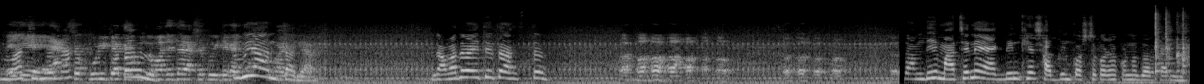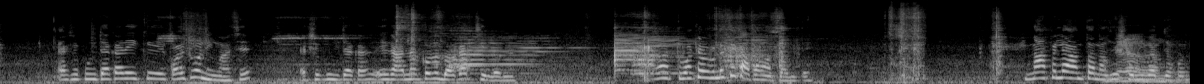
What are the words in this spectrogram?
মাছ এনে না 120 কত টাকা হলো? দুটো মাছের দাম 120 টাকা, তুমি 122 আনতা না। আমাদের বাড়িতে তো আসতো। দাম দিয়ে মাছ এনে একদিন খেয়ে সাত দিন কষ্ট করার কোনো দরকার নেই। একশো কুড়ি টাকার এই কে- কয়টুকুনি মাছে একশো কুড়ি টাকার। এই রান্নার কোনো দরকার ছিল না। তোমাকে বলেছে কাটা মাছ আনতে। না পেলে আনতা না যে শনিবার যখন?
